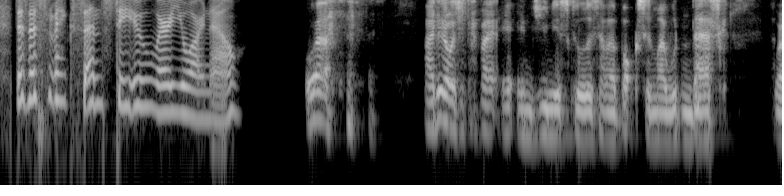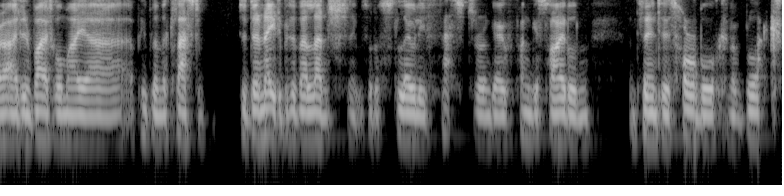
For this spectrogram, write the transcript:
does this make sense to you where you are now? Well, I did always just have a, in junior school, I used to have a box in my wooden desk where I'd invite all my uh, people in the class to, to, donate a bit of their lunch. And it would sort of slowly fester and go fungicidal and, and turn into this horrible kind of black,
